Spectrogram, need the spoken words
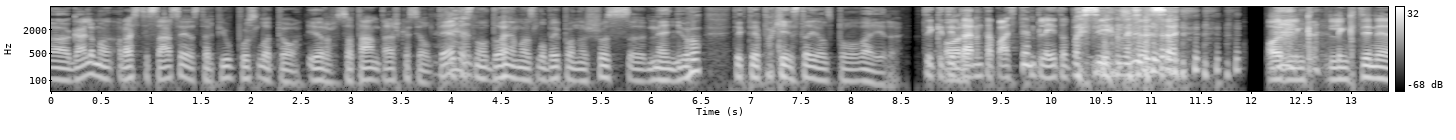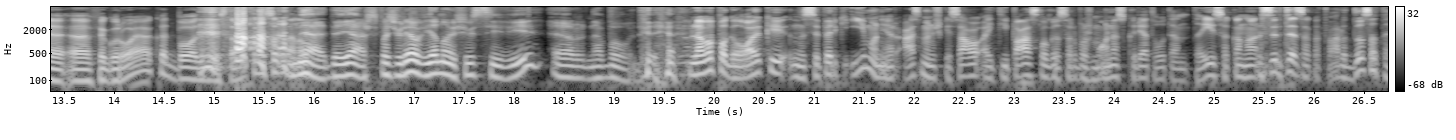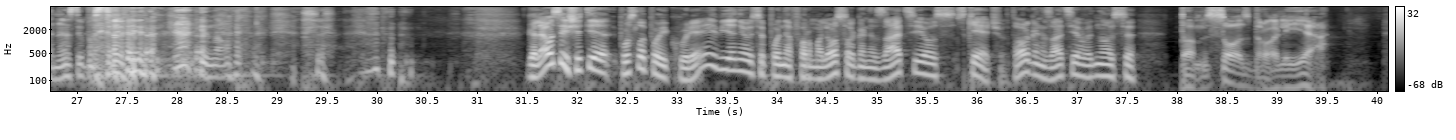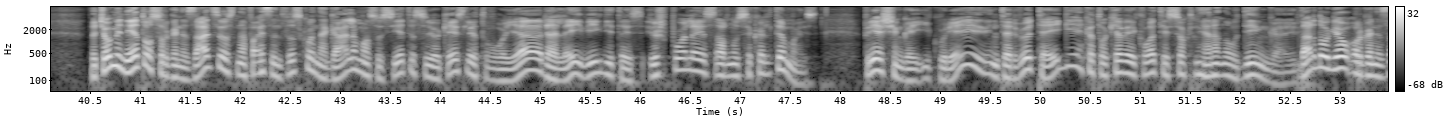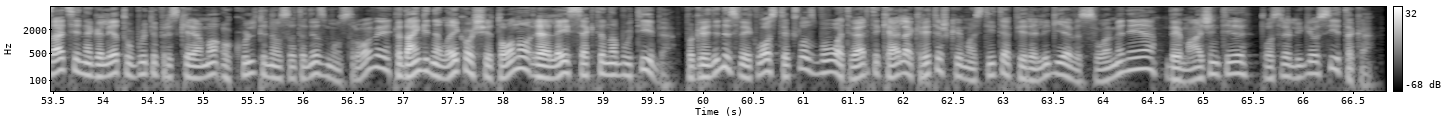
A, Galima rasti sąsajas tarp jų puslapio ir satan.lt, nes naudojamas labai panašus meniu, tik tai pakeista jos spalva yra. Tai kitaip tariant, tą patį template'ą pasiėmė visą. O ir link, linktinė uh, figūruoja, kad buvo administratorius atano? Ne, dėja, aš pažiūrėjau vieno iš jų CV ir nebuvo. Dėja. Lema pagalvoju, kai nusipirki įmonį ir asmeniškai savo IT paslaugas arba žmonės, kurie tau ten taiso, ką nors ir tiesiog atvaro du satanistai pas tavę. į namus. Galiausiai šitie puslapio įkūrėjai vienijosi po neformalios organizacijos skėčių. Ta organizacija vadinosi Tamsos brolyje. Tačiau minėtos organizacijos, nepaisant visko, negalima susijęti su jokiais Lietuvoje realiai vykdytais išpoliais ar nusikaltimais. Priešingai, įkūrėjai interviu teigė, kad tokia veikla tiesiog nėra naudinga. Dar daugiau, organizacija negalėtų būti priskiriama okultinio satanizmo sroviai, kadangi nelaiko šitono realiai sektina būtybė. Pagrindinis veiklos tikslas buvo atverti kelią kritiškai mąstyti apie religiją visuomenėje bei mažinti tos religijos įtaką.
